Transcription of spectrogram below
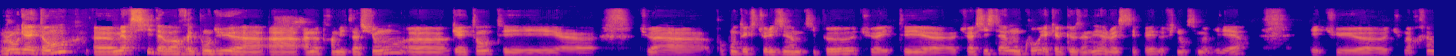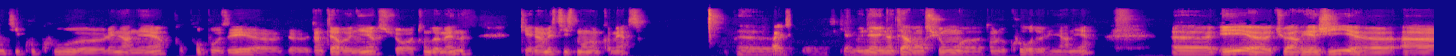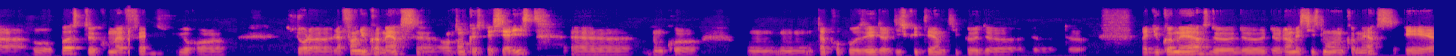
Bonjour Gaëtan, euh, merci d'avoir répondu à, notre invitation. Euh, Gaëtan, euh, tu as, pour contextualiser un petit peu, tu as, été, tu as assisté à mon cours il y a quelques années à l'ESCP de finance immobilière et tu, tu m'as refait un petit coucou l'année dernière pour proposer d'intervenir sur ton domaine qui est l'investissement dans le commerce, ce qui a mené à une intervention dans le cours de l'année dernière. Euh, et euh, tu as réagi euh, au poste qu'on a fait sur, sur la fin du commerce en tant que spécialiste. donc, on, t'a proposé de discuter un petit peu de, bah, du commerce, de, l'investissement dans le commerce et,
